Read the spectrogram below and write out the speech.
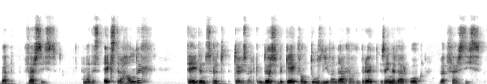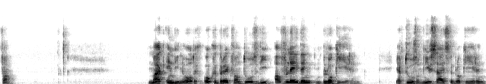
webversies. En dat is extra handig tijdens het thuiswerken. Dus bekijk van tools die je vandaag al gebruikt, zijn er daar ook webversies van. Maak indien nodig ook gebruik van tools die afleiding blokkeren. Je hebt tools om nieuwsites te blokkeren,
